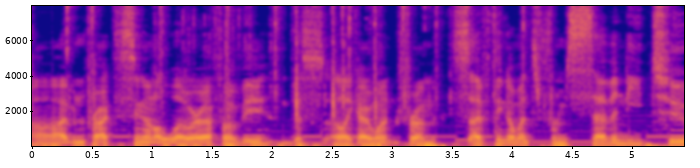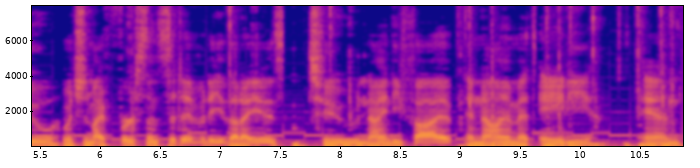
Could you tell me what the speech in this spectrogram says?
Uh, I've been practicing on a lower FOV. This, like, I went from, I think I went from 72, which is my first sensitivity that I used, to 95, and now I'm at 80, and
